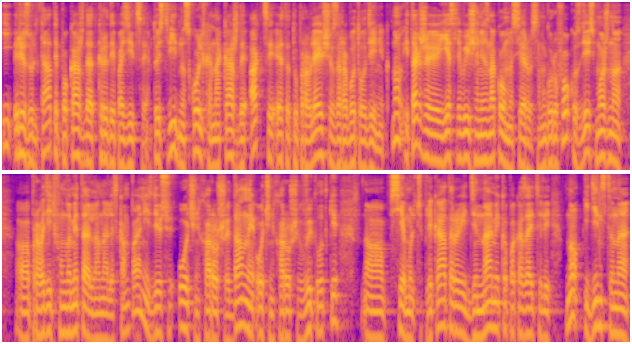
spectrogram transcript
и результаты по каждой открытой позиции. То есть видно, сколько на каждой акции этот управляющий заработал денег. Ну и также, если вы еще не знакомы с сервисом Guru Focus, здесь можно э, проводить фундаментальный анализ компании. Здесь очень хорошие данные, очень хорошие выкладки, э, все мультипликаторы, динамика показателей. Но единственное,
